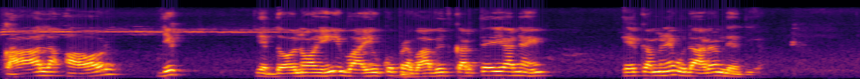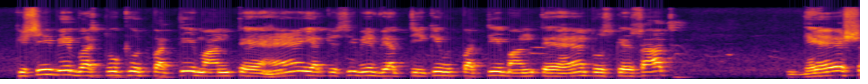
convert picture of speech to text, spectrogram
काल और दिक ये दोनों ही वायु को प्रभावित करते या नहीं, एक हमने उदाहरण दे दिया। किसी भी वस्तु की उत्पत्ति मानते हैं या किसी भी व्यक्ति की उत्पत्ति मानते हैं तो उसके साथ देश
